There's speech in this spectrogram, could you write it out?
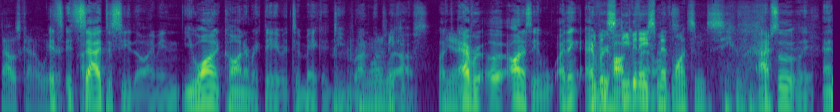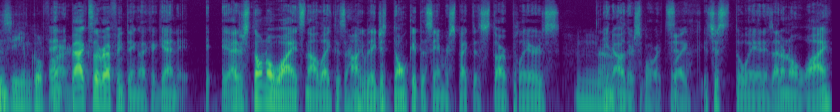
that was kind of weird. It's it's sad to see though. I mean, you want Connor McDavid to make a deep Mhm. run You in the make it- playoffs. like yeah. every uh, honestly, I think every Even Stephen A. Smith wants. wants him to see him absolutely to and see him go far. and back to the refing thing. Like again, it, it- I just don't know why it's not like this in hockey, but they just don't get the same respect as star players no. in other sports. Yeah. Like it's just the way it is. I don't know why.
